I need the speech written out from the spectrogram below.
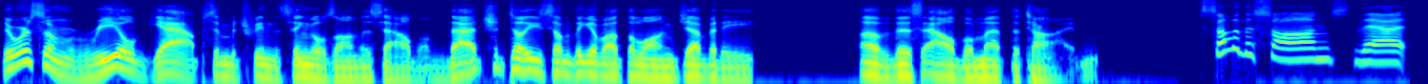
There were some real gaps in between the singles on this album. That should tell you something about the longevity of this album at the time. Some of the songs that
